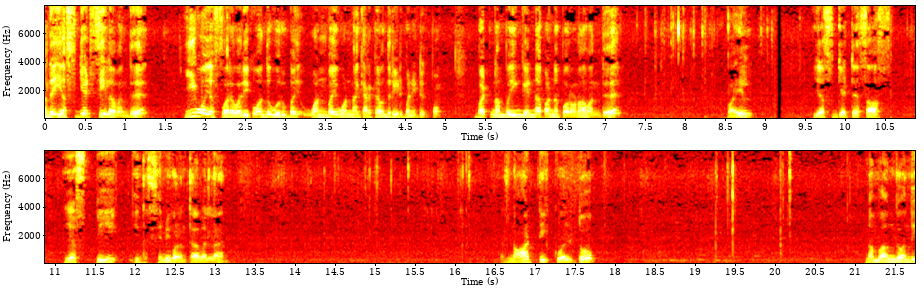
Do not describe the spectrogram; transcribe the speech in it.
அந்த எஃப் கெட்ஸியில் வந்து இஓஎஃப் வர வரைக்கும் வந்து ஒரு பை ஒன் பை ஒன்னாக கேரக்டர் வந்து ரீட் பண்ணிட்டு இருப்போம். பட் நம்ம இங்கே என்ன பண்ண போகிறோம்னா வந்து ஃபைல் எஃப் கெட்டஸ் ஆஃப் எஃப்பி இந்த செமிகோலன் தேவையில்லை நாட் ஈக்குவல் டு நம்ம அங்கே வந்து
